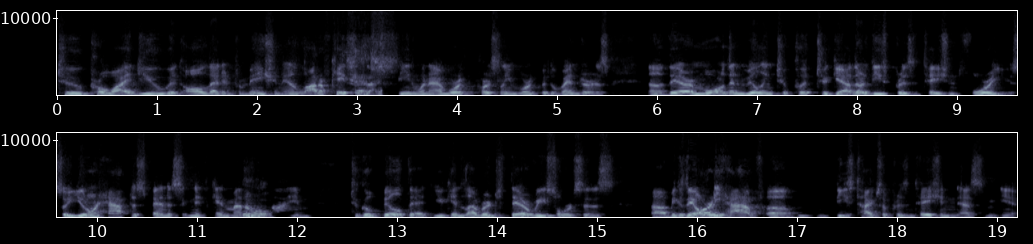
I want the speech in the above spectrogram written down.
to provide you with all that information in a lot of cases yes. i've seen when i work personally work with the vendors uh, they are more than willing to put together these presentations for you so you don't have to spend a significant amount no. of time to go build it you can leverage their resources uh, because they already have uh, these types of presentation as you know,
